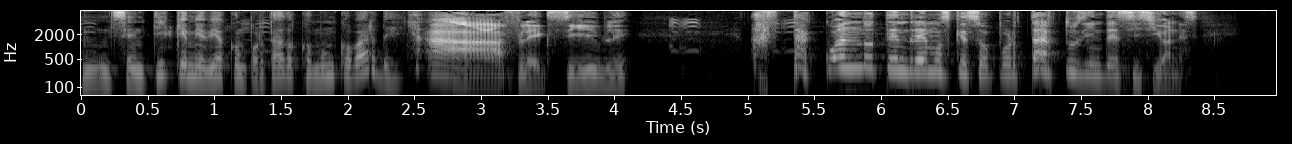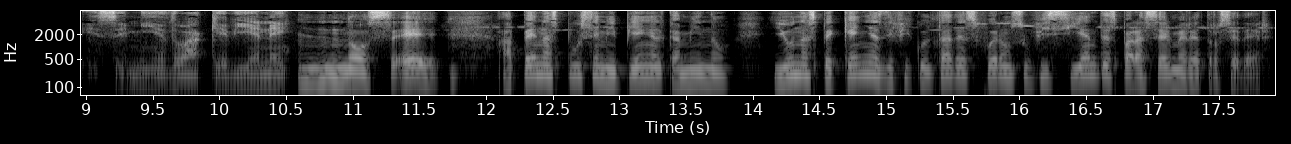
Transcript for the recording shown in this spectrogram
mm, sentí que me había comportado como un cobarde. Ah, flexible. ¿Hasta cuándo tendremos que soportar tus indecisiones? Ese miedo a que viene. No sé. Apenas puse mi pie en el camino y unas pequeñas dificultades fueron suficientes para hacerme retroceder.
